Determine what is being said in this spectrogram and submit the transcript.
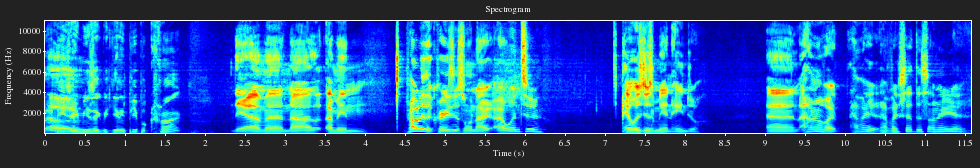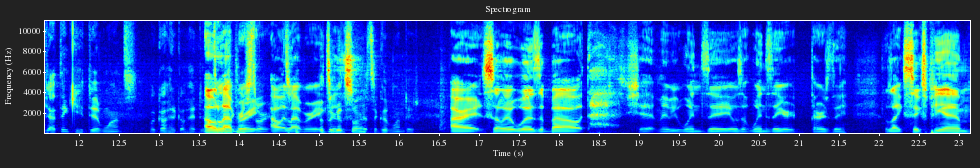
That DJ uh, music be getting people crunk. Yeah, man. Nah, I mean, probably the craziest one I, I went to. It was just me and Angel, and I don't know if I have I have I said this on here yet. Yeah, I think you did once. Well, go ahead, go ahead. Dude. I'll It's always a great elaborate. story. I'll elaborate. It's a good story. It's a good one, dude. All right, so it was about shit, maybe Wednesday. It was a Wednesday or Thursday. Like 6 p.m.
